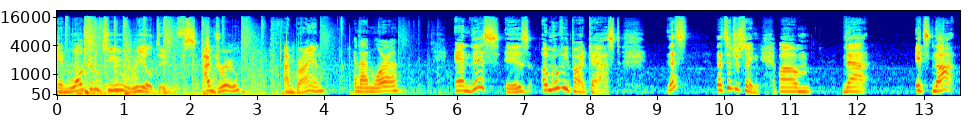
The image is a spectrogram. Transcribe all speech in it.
and welcome to Real Doofs. I'm Drew, I'm Brian. And I'm Laura. and this is a movie podcast. That's that's interesting. Um, that it's not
